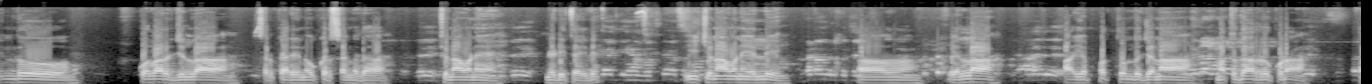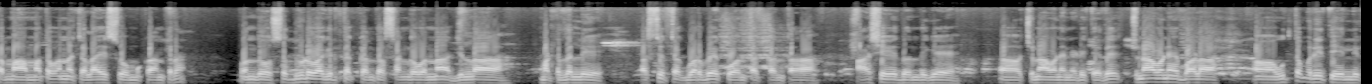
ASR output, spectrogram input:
ಇಂದು ಕೋಲಾರ ಜಿಲ್ಲಾ ಸರ್ಕಾರಿ ನೌಕರ ಸಂಘದ ಚುನಾವಣೆ ನಡೀತಾ ಇದೆ. ಈ ಚುನಾವಣೆಯಲ್ಲಿ ಎಲ್ಲ, ಆ, ಎಪ್ಪತ್ತೊಂದು ಜನ ಮತದಾರರು ಕೂಡ ತಮ್ಮ ಮತವನ್ನು ಚಲಾಯಿಸುವ ಮುಖಾಂತರ ಒಂದು ಸದೃಢವಾಗಿರ್ತಕ್ಕಂಥ ಸಂಘವನ್ನ ಜಿಲ್ಲಾ ಮಟ್ಟದಲ್ಲಿ ಅಸ್ತಿತ್ವಕ್ಕೆ ಬರಬೇಕು ಅಂತಕ್ಕಂಥ ಆಶಯದೊಂದಿಗೆ ಚುನಾವಣೆ ನಡೀತಾ ಇದೆ. ಚುನಾವಣೆ ಬಹಳ ಉತ್ತಮ ರೀತಿಯಲ್ಲಿ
